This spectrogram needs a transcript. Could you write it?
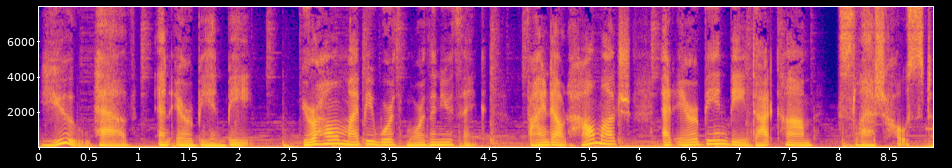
you have an Airbnb. Your home might be worth more than you think. Find out how much at airbnb.com/slash host.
